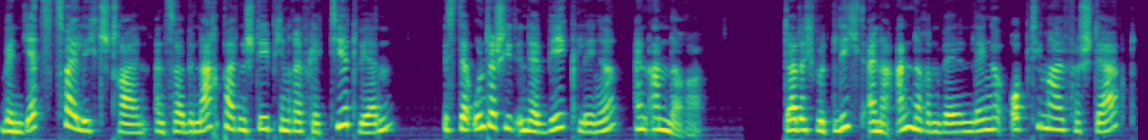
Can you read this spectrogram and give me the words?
Wenn jetzt zwei Lichtstrahlen an zwei benachbarten Stäbchen reflektiert werden, ist der Unterschied in der Weglänge ein anderer. Dadurch wird Licht einer anderen Wellenlänge optimal verstärkt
